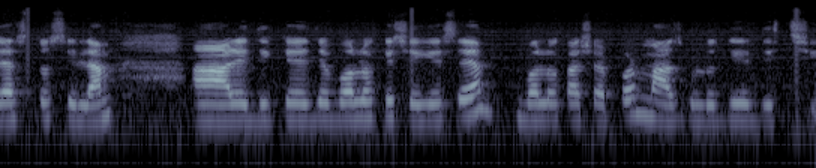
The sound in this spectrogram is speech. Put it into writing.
ব্যস্ত ছিলাম। আর এদিকে যে বলক এসে গেছে, বলক আসার পর মাছগুলো দিয়ে দিচ্ছি।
